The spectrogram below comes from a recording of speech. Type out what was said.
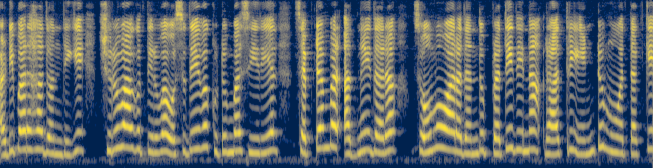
ಅಡಿಬರಹದೊಂದಿಗೆ ಶುರುವಾಗುತ್ತಿರುವ ವಸುದೇವ ಕುಟುಂಬ ಸೀರಿಯಲ್ ಸೆಪ್ಟೆಂಬರ್ ಹದಿನೈದರ ಸೋಮವಾರದಂದು ಪ್ರತಿದಿನ ರಾತ್ರಿ ಎಂಟು ಮೂವತ್ತಕ್ಕೆ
